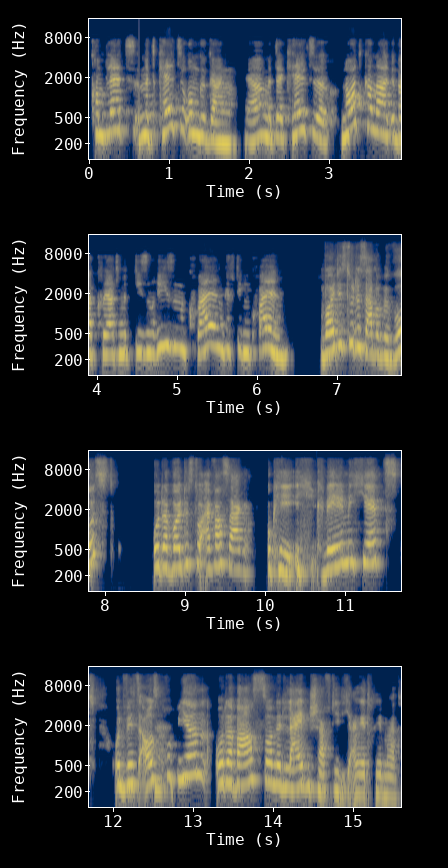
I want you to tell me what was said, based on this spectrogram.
komplett mit Kälte umgegangen, ja, mit der Kälte, Nordkanal überquert mit diesen riesen Quallen, giftigen Quallen. Wolltest du das aber bewusst oder wolltest du einfach sagen, okay, ich quäl mich jetzt und will es ausprobieren oder war es so eine Leidenschaft, die dich angetrieben hat?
